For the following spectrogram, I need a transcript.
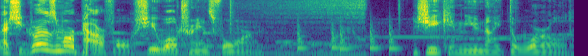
As she grows more powerful, she will transform. She can unite the world.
